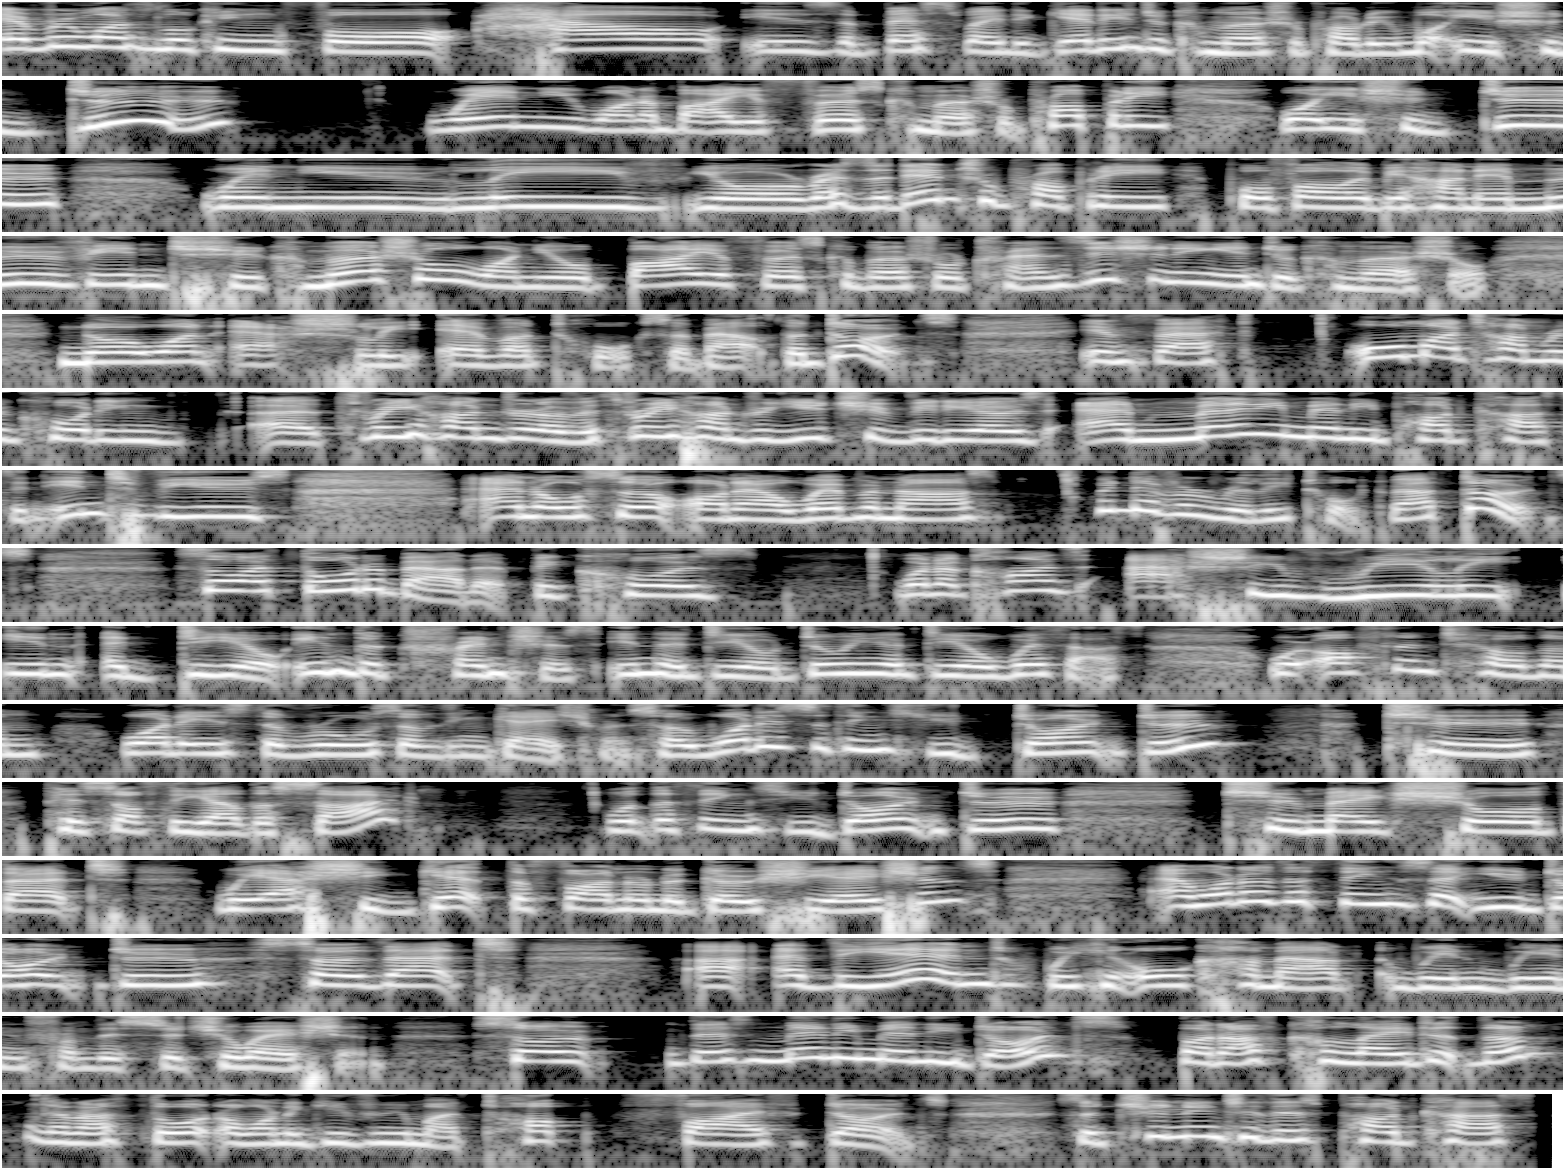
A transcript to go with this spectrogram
everyone's looking for how is the best way to get into commercial property, what you should do when you want to buy your first commercial property, what you should do when you leave your residential property portfolio behind and move into commercial, when you'll buy your first commercial, transitioning into commercial. No one actually ever talks about the don'ts. In fact, all my time recording uh, 300 over 300 YouTube videos and many many podcasts and interviews and also on our webinars we never really talked about don'ts so I thought about it because when a client's actually really in a deal, in the trenches, in a deal, doing a deal with us, we often tell them what is the rules of the engagement. So, what is the things you don't do to piss off the other side? What the things you don't do to make sure that we actually get the final negotiations, and what are the things that you don't do so that uh, at the end we can all come out win-win from this situation. So there's many many don'ts, but I've collated them, and I thought I want to give you my top five don'ts. So tune into this podcast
